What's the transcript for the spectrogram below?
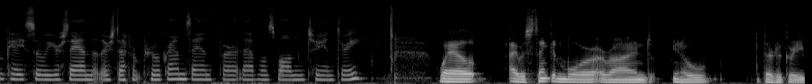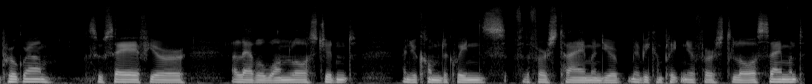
Okay, so you're saying that there's different programs then for levels one, two, and three? Well, I was thinking more around, you know, their degree program. So, say if you're a level one law student and you're coming to Queen's for the first time and you're maybe completing your first law assignment,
